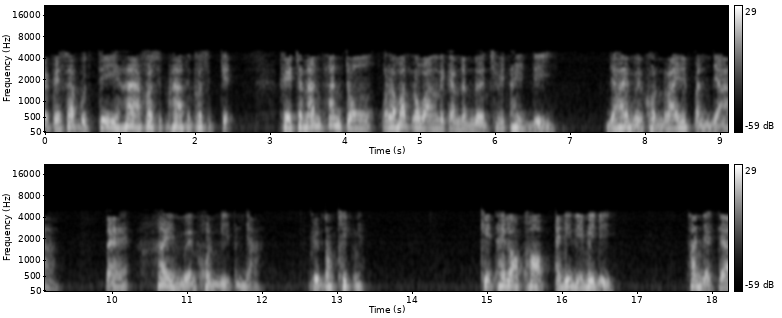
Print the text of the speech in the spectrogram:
อเฟซัสบทที่ห้าข้อสิบห้าถึงข้อสิบเจ็ดเหตุฉะนั้นท่านจงระมัดระวังในการดำเนินชีวิตให้ดี อย่าให้เหมือนคนไร้ปัญญา แต่ให้เหมือนคนมีปัญญา คือต้องคิดไงคิดให้รอบคอบไอ้นี้ดีไม่ดี ท่านอยากจะ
